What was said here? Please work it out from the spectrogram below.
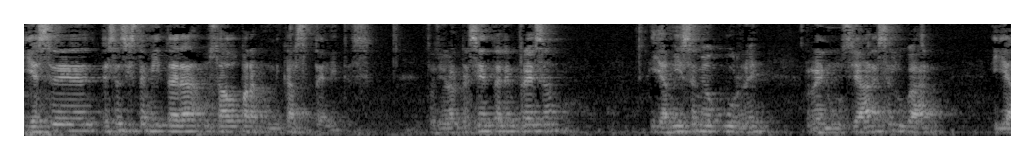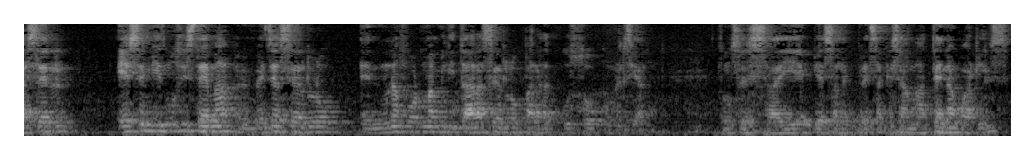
Y ese, ese sistemita era usado para comunicar satélites. Entonces yo era el presidente de la empresa y a mí se me ocurre renunciar a ese lugar y hacer ese mismo sistema, pero en vez de hacerlo en una forma militar, hacerlo para uso comercial. Entonces ahí empieza la empresa que se llama Athena Wireless,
